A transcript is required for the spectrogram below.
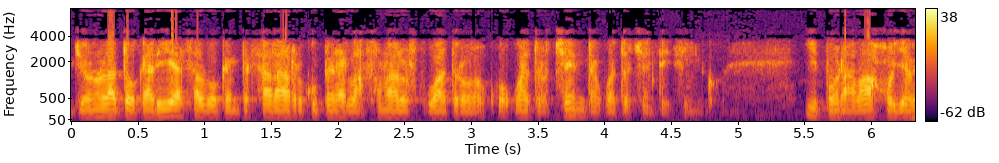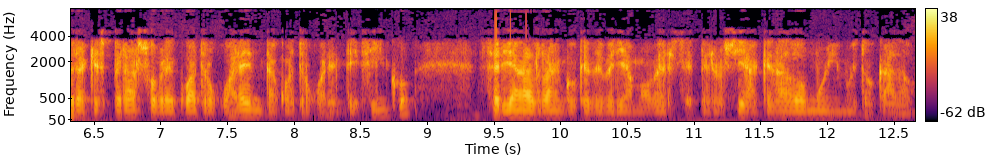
yo no la tocaría salvo que empezara a recuperar la zona de los 4, 480, 485. Y por abajo ya habría que esperar sobre 440, 445. Sería el rango que debería moverse, pero sí ha quedado muy, muy tocado.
